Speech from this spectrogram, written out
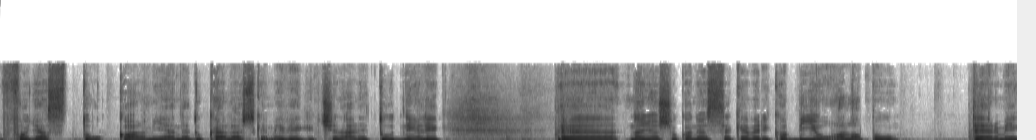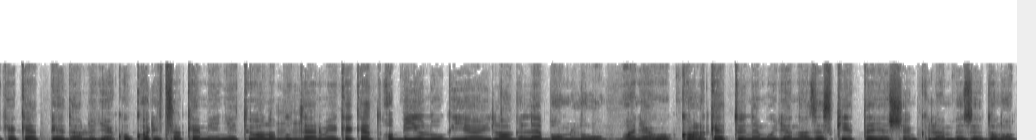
fogyasztókkal, milyen edukálást kell még végigcsinálni. Tudnélik, nagyon sokan összekeverik a bio alapú termékeket, például ugye kukorica keményítő alapú uh-huh. termékeket, a biológiailag lebomló anyagokkal. A kettő nem ugyanaz, ez két teljesen különböző dolog.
